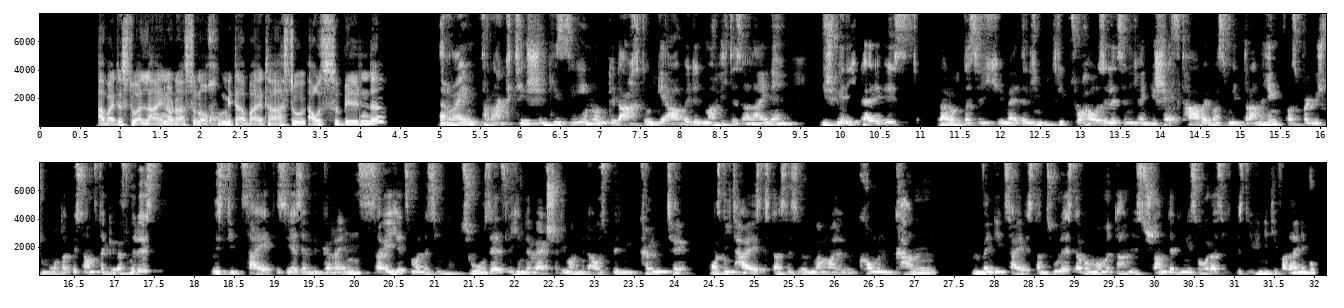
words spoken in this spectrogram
Arbeitest du allein oder hast du noch Mitarbeiter? Hast du Auszubildende? Rein praktisch gesehen und gedacht und gearbeitet mache ich das alleine. Die Schwierigkeit ist, dadurch, dass ich im elterlichen Betrieb zu Hause letztendlich ein Geschäft habe, was mit dranhängt, was praktisch von Montag bis Samstag geöffnet ist, ist die Zeit sehr, sehr begrenzt, sage ich jetzt mal, dass ich zusätzlich in der Werkstatt jemanden mit ausbilden könnte. Was nicht heißt, dass es irgendwann mal kommen kann, wenn die Zeit es dann zulässt, aber momentan ist Stand der Dinge so, dass ich das definitiv alleine wuppe.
